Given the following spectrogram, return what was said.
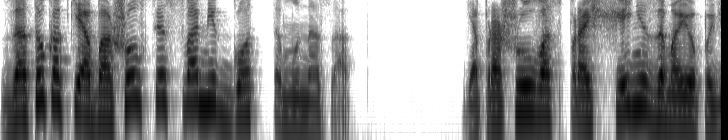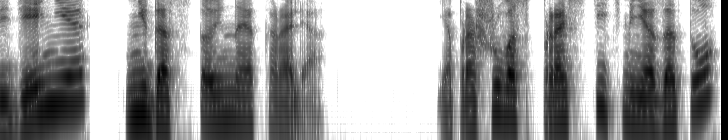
за то, как я обошелся с вами год тому назад. Я прошу у вас прощения за мое поведение, недостойное короля. Я прошу вас простить меня за то,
